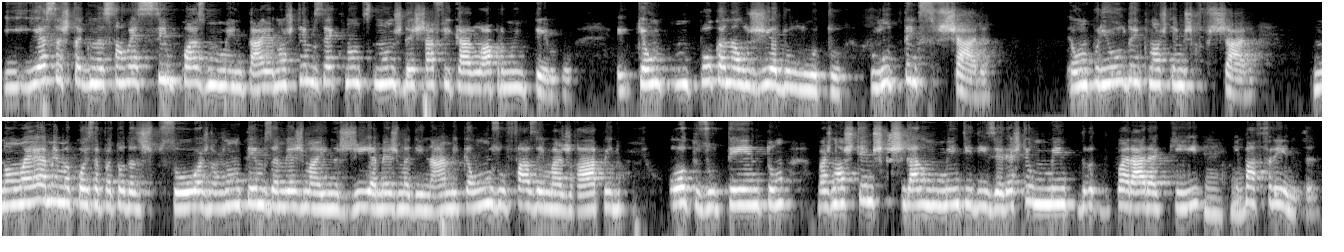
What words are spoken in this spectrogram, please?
E, e, essa estagnação é sempre quase momentânea, nós temos é que não, não nos deixar ficar lá por muito tempo, que é um, um pouco a analogia do luto. O luto tem que se fechar, é um período em que nós temos que fechar. Não é a mesma coisa para todas as pessoas, nós não temos a mesma energia, a mesma dinâmica, uns o fazem mais rápido, outros o tentam, mas nós temos que chegar a um momento e dizer: Este é o momento de parar aqui uhum. e para a frente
